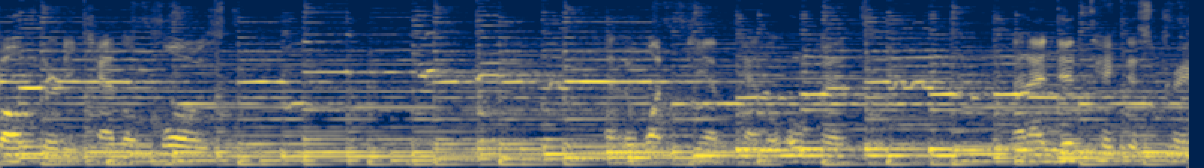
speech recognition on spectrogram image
12:30 candle closed, and the 1 p.m. candle opened. And I did take this trade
